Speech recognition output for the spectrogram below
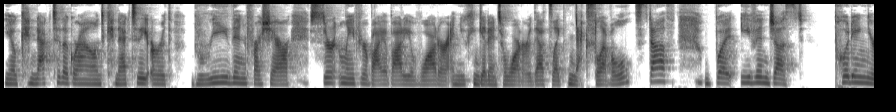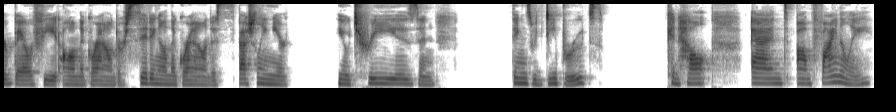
you know connect to the ground connect to the earth breathe in fresh air certainly if you're by a body of water and you can get into water that's like next level stuff but even just putting your bare feet on the ground or sitting on the ground especially near you know trees and things with deep roots can help. And um, finally,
